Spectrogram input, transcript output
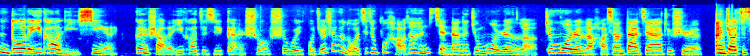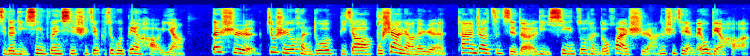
更多的依靠理性，哎，更少的依靠自己感受，是会，我觉得这个逻辑就不好。它很简单的就默认了，就默认了，好像大家就是按照自己的理性分析，世界就会变好一样。但是就是有很多比较不善良的人，他按照自己的理性做很多坏事啊，那世界也没有变好啊。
